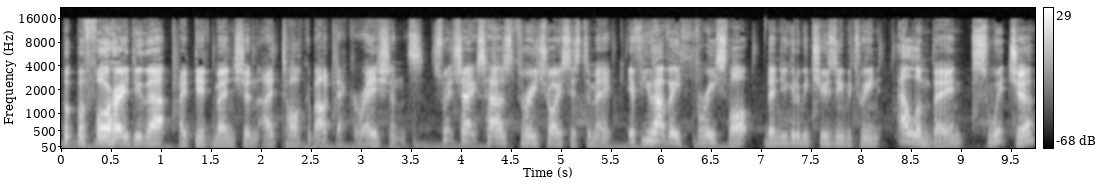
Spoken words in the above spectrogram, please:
but before I do that I did mention I'd talk about decorations. Switch Axe has three choices to make. If you have a 3 slot then you're going to be choosing between Elembane, Switcher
